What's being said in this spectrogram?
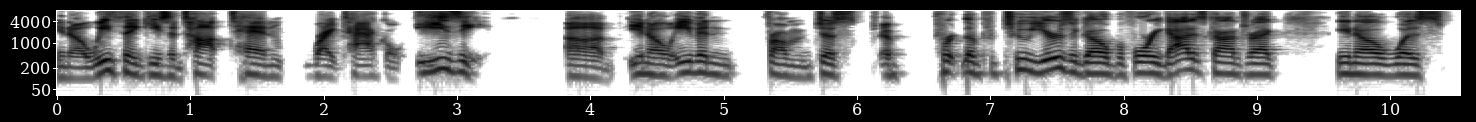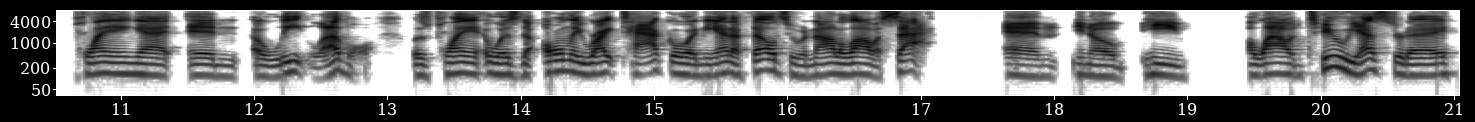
You know, we think he's a top 10 right tackle easy. Uh, you know, even from just uh, the two years ago before he got his contract, you know, was playing at an elite level, was playing was the only right tackle in the NFL to not allow a sack. And, you know, he allowed two yesterday.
